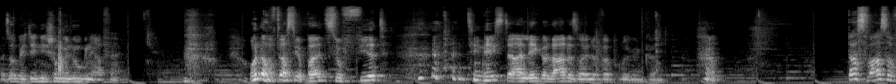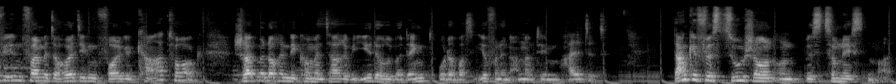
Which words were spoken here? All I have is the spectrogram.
als ob ich dich nicht schon genug nerve. Und auf dass ihr bald zu viert die nächste Allego-Ladesäule verprügeln könnt. Das war's auf jeden Fall mit der heutigen Folge Car Talk. Schreibt mir doch in die Kommentare, wie ihr darüber denkt oder was ihr von den anderen Themen haltet. Danke fürs Zuschauen und bis zum nächsten Mal.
